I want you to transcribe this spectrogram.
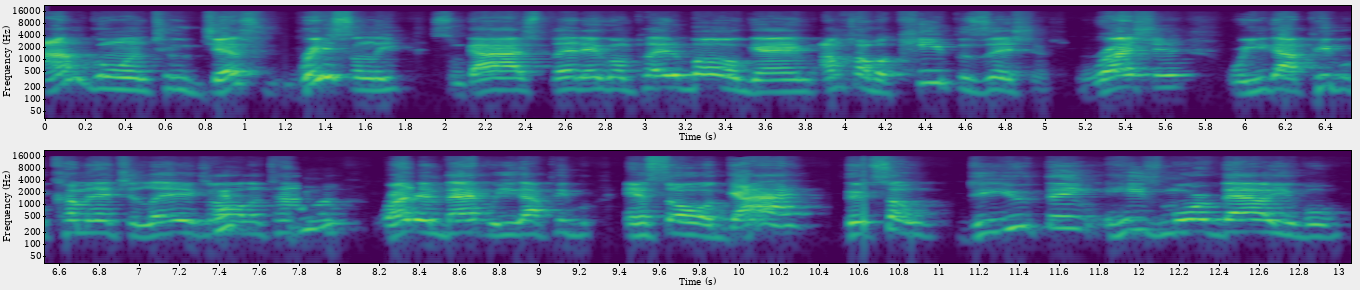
I'm going to just recently some guys play. They're going to play the bowl game. I'm talking about key positions, rushing where you got people coming at your legs all the time, running back where you got people. And so a guy that so do you think he's more valuable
